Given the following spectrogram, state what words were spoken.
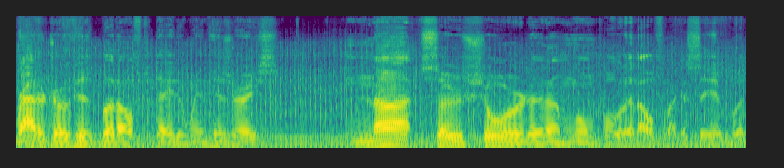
Ryder drove his butt off today to win his race. Not so sure that I'm going to pull that off, like I said, but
